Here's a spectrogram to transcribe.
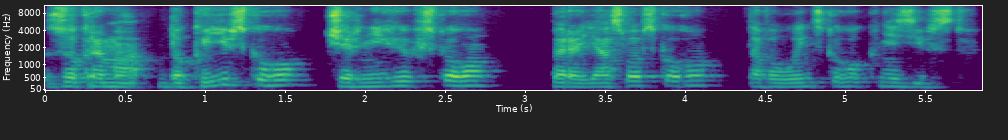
зокрема до Київського, Чернігівського, Переяславського та Волинського князівств.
